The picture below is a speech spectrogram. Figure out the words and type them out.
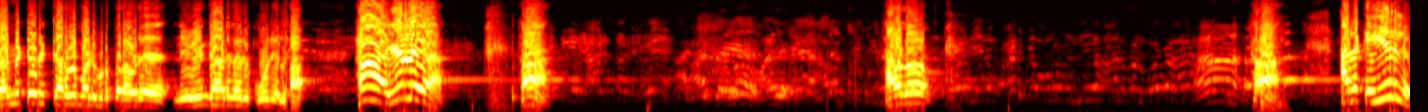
ಕಮಿಟಿಯವ್ರಿಗೆ ಕರೆದು ಮಾಡಿಬಿಡ್ತಾರ ಅವ್ರೆ. ನೀವ್ ಹಿಂಗ ಹಾಡಿದವ್ರಿಗೆ ಕೂನಿಲ್ಲ ಹಾ ಇರ್ಲಿ. ಹಾ. ಹೌದು. ಹಾ. ಅದಕ್ಕೆ ಇರ್ಲಿ.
